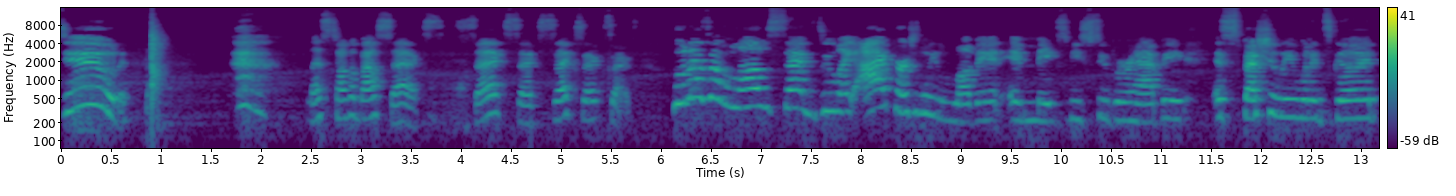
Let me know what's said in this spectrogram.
Dude, let's talk about sex. Sex, sex, sex, sex, sex. Who doesn't love sex, dude? Like, I personally love it. It makes me super happy, especially when it's good.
